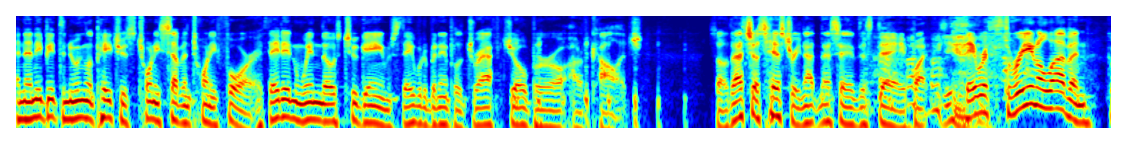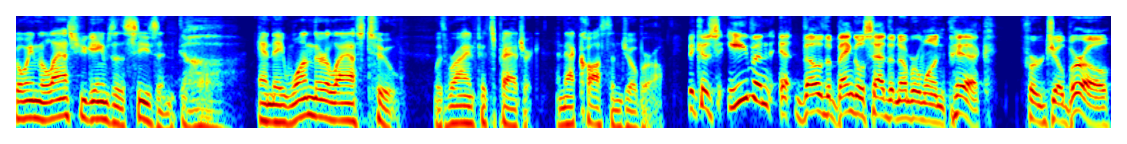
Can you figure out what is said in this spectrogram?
and then they beat the New England Patriots 27 24. If they didn't win those two games, they would have been able to draft Joe Burrow out of college. So that's just history, not necessarily this day. But Yeah. they were 3 and 11 going the last few games of the season, and they won their last two with Ryan Fitzpatrick, and that cost them Joe Burrow. Because even eh, though the Bengals had the number one pick for Joe Burrow,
